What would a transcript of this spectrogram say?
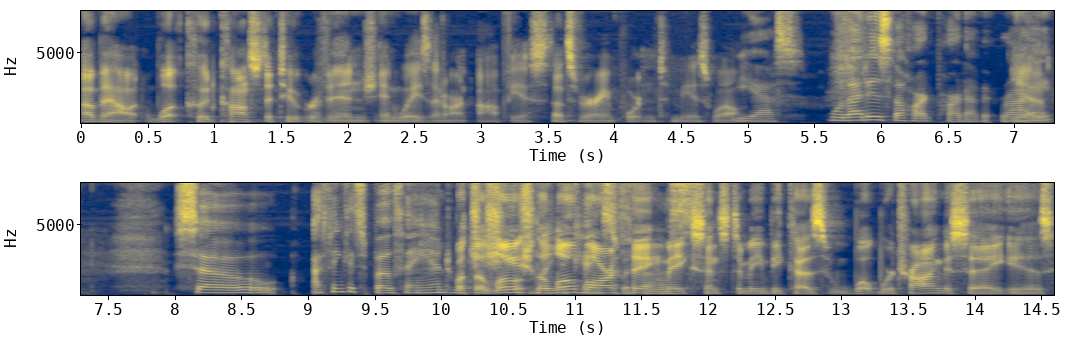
about what could constitute revenge in ways that aren't obvious. That's very important to me as well. yes. Well, that is the hard part of it, right? So I think it's both and. But Which the is low the low case bar thing us. makes sense to me because what we're trying to say is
